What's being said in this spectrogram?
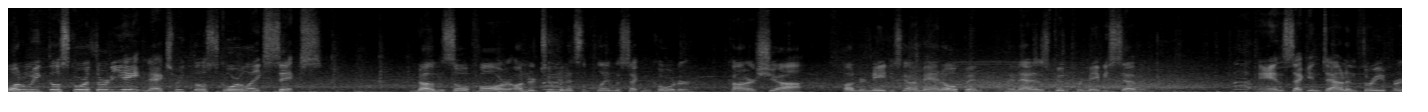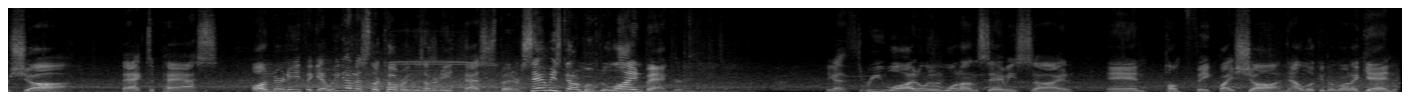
One week they'll score 38, next week they'll score like six. None so far. Under two minutes to play in the second quarter. Connor Shaw underneath. He's got a man open, and that is good for maybe seven. And second down and three for Shaw. Back to pass. Underneath again. We got to start covering these underneath passes better. Sammy's got to move to linebacker. They got three wide, only one on Sammy's side. And pump fake by Shaw. Now looking to run again.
